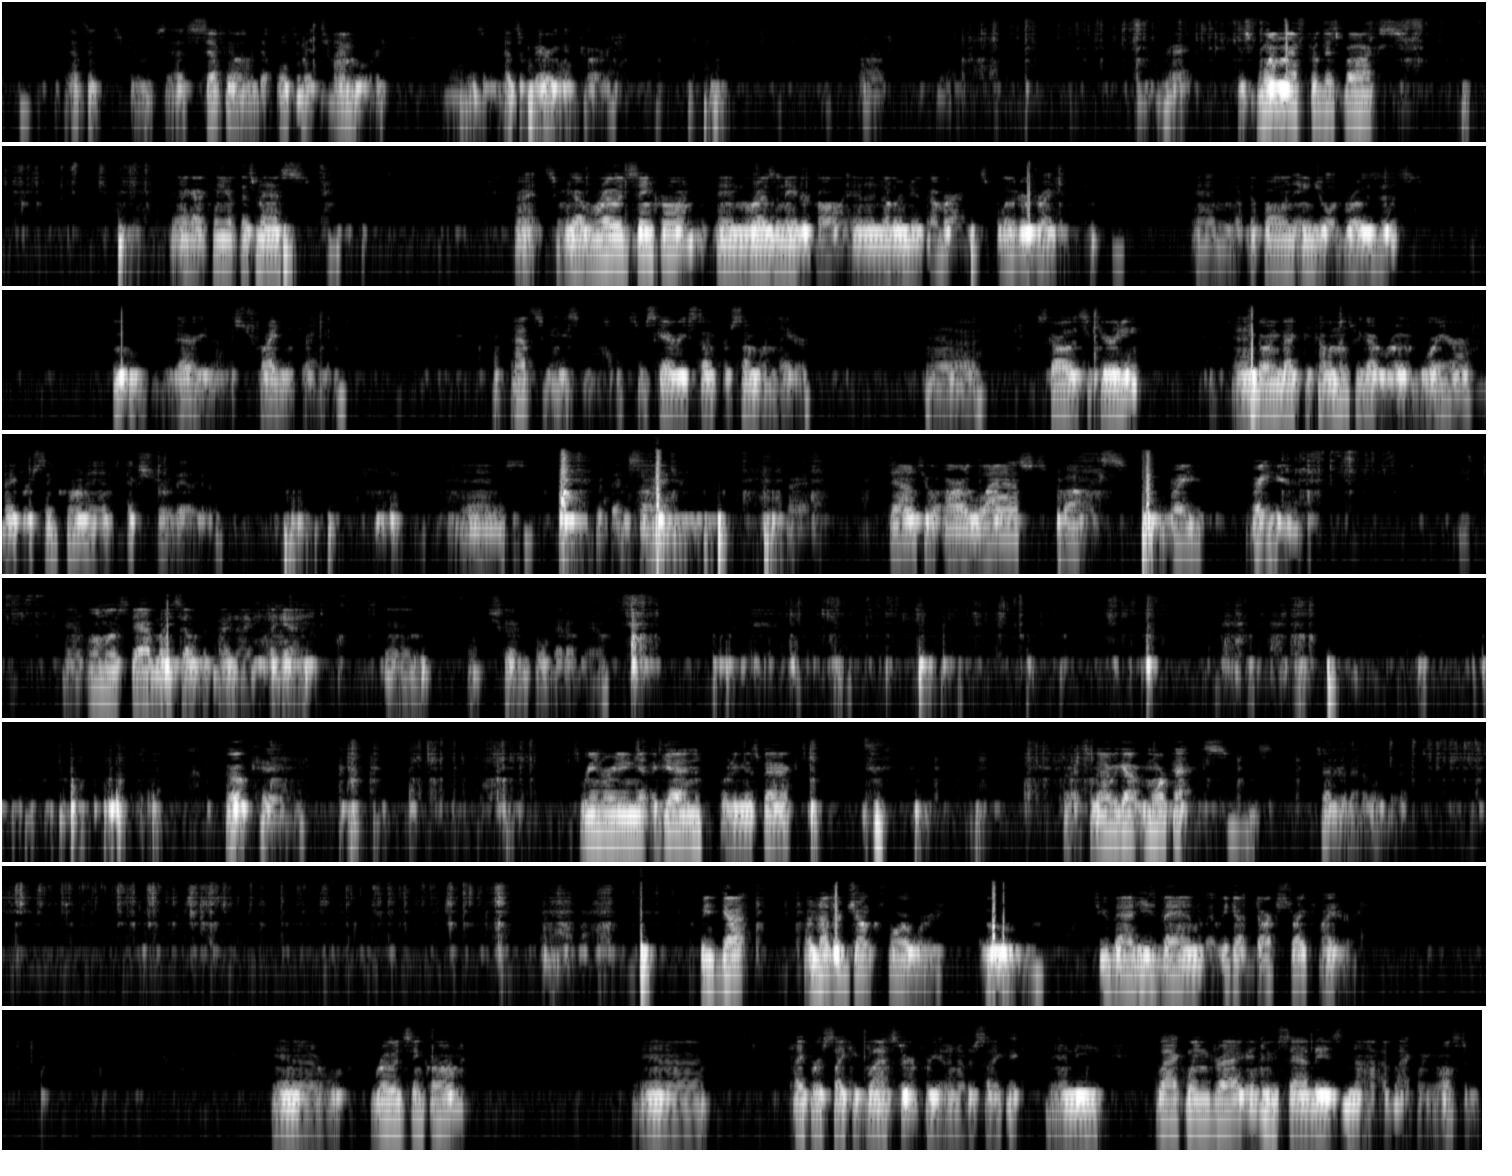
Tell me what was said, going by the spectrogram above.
that's interesting. Uh, Sephylon, the ultimate Time Lord. That's a, that's a very good card. Alright, just one left for this box. Then I gotta clean up this mess. Alright, so we got Road Synchron and Resonator Call and another newcomer, Exploder Dragon. And the Fallen Angel of Roses. Ooh, very nice. Trident Dragon. That's going to be some, scary stuff for someone later. And, uh, Scarlet Security. And going back to commons, we got Road Warrior, Hyper Synchron, and Extra Veiler. And put that aside. Alright. Down to our last box. Right, right here and almost stabbed myself with my knife again. And I'll just go ahead and fold that up now. Okay. Reiterating it again, putting this back. Alright, so now we got more packs. Let's center that a little bit. We've got another junk forward. Ooh, too bad he's banned, but we got Dark Strike Fighter. And a Road Synchron. And a Hyper Psychic Blaster for yet another Psychic. And the Blackwing Dragon, who sadly is not a Blackwing monster.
